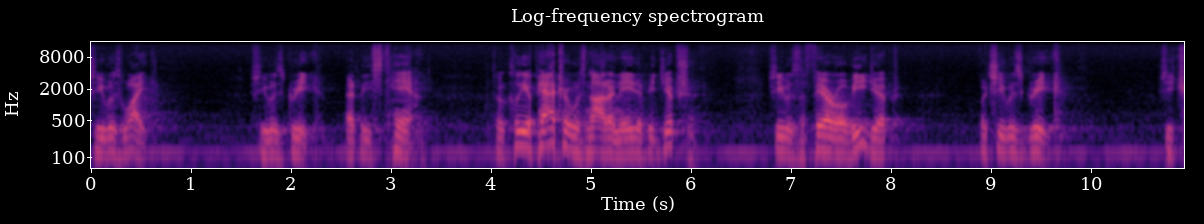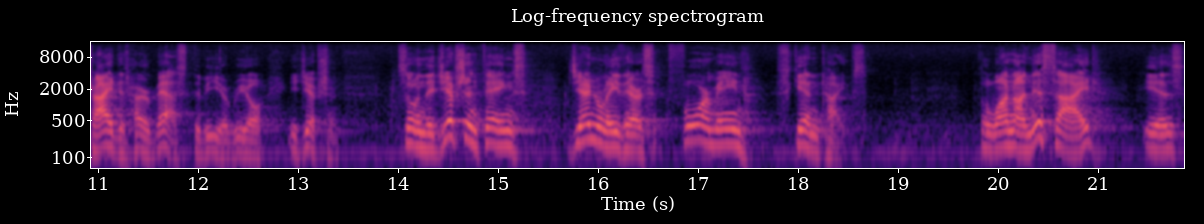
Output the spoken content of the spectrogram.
She was white. She was Greek, at least tan. So Cleopatra was not a native Egyptian. She was the pharaoh of Egypt, but she was Greek. She tried her best to be a real Egyptian. So in the Egyptian things, generally there's four main skin types. The one on this side is,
